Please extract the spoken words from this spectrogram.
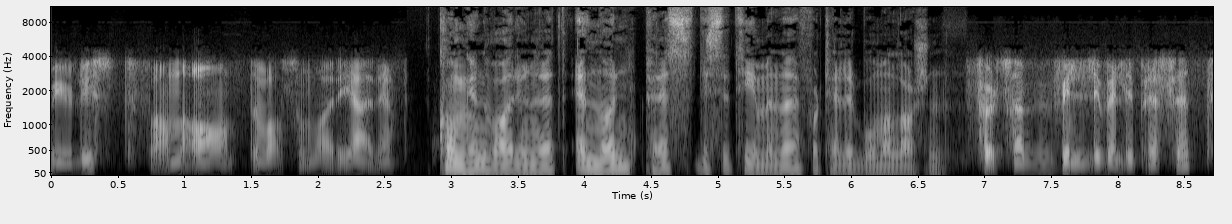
mye lyst, for han ante hva som var i gjære. Kongen var under et enormt press disse timene, forteller Boman Larsen. Følte seg veldig, veldig presset.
